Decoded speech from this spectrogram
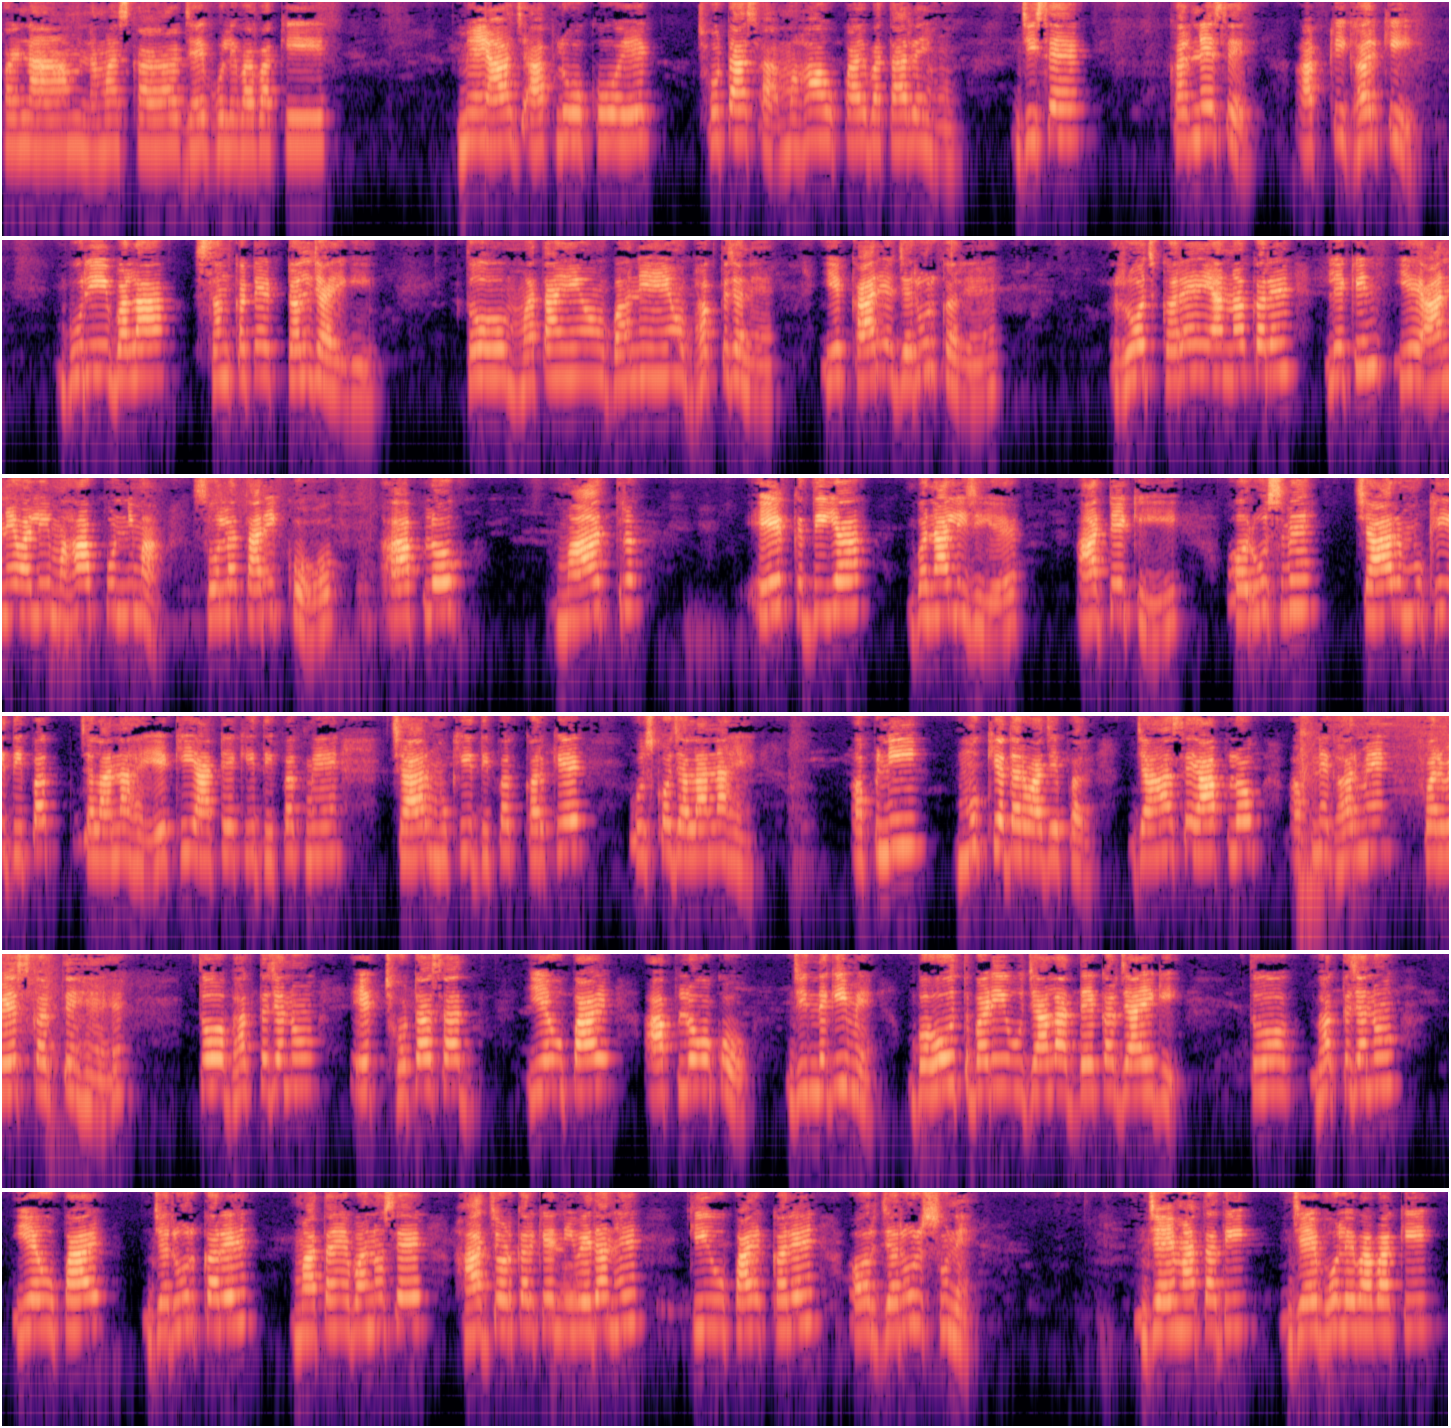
प्रणाम, नमस्कार, जय भोले बाबा की। मैं आज आप लोगों को एक छोटा सा महा उपाय बता रही हूँ, जिसे करने से आपकी घर की बुरी बला संकटे टल जाएगी। तो माताएँ, बहनें, भक्तजने, ये कार्य ज़रूर करें, रोज करें या न करें लेकिन ये आने वाली महापूर्णिमा 16 तारीख को आप लोग मात्र एक दिया बना लीजिए आटे की और उसमें चार मुखी दीपक जलाना है। एक ही आटे की दीपक में चार मुखी दीपक करके उसको जलाना है। अपनी मुख्य दरवाजे पर, जहाँ से आप लोग अपने घर में प्रवेश करते हैं तो भक्तजनों, एक छोटा सा ये उपाय आप लोगों को ज़िंदगी में बहुत बड़ी उजाला देकर जाएगी। तो भक्तजनों, ये उपाय ज़रूर करें। माताएँ बहनों से हाथ जोड़ करके निवेदन है कि उपाय करें और ज़रूर सुने। जय माता दी, जय भोले बाबा की।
